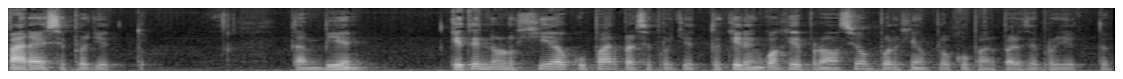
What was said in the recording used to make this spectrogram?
para ese proyecto. También, qué tecnología ocupar para ese proyecto, qué lenguaje de programación, por ejemplo, ocupar para ese proyecto,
